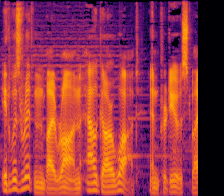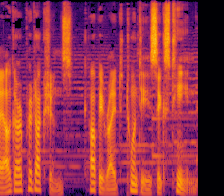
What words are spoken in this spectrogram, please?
It was written by Ron Algar Watt and produced by Algar Productions, copyright 2016.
